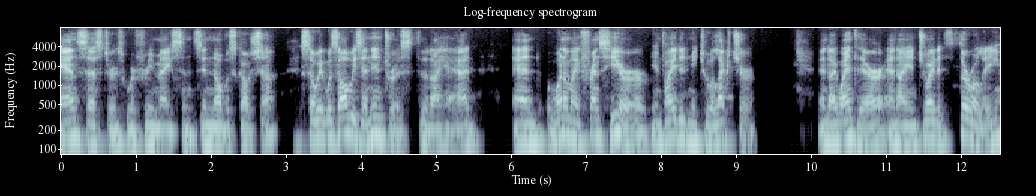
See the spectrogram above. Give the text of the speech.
ancestors were Freemasons in Nova Scotia. So it was always an interest that I had. And one of my friends here invited me to a lecture. And I went there and I enjoyed it thoroughly.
